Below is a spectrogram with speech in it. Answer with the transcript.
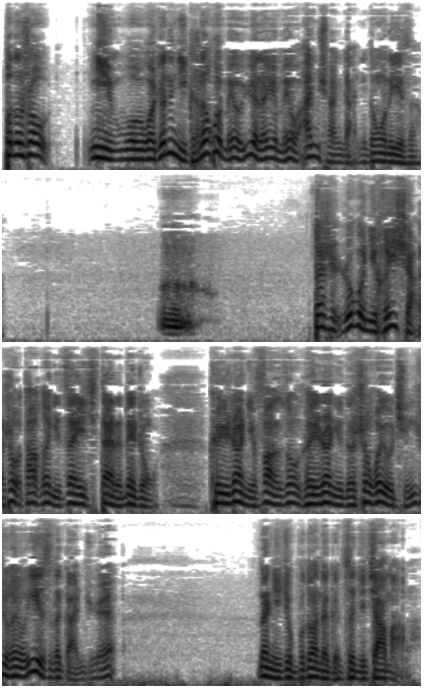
不能说你我我觉得你可能会没有越来越没有安全感，你懂我的意思？嗯但是如果你很享受他和你在一起带的那种，可以让你放松，可以让你的生活有情趣、很有意思的感觉，那你就不断的给自己加码了。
